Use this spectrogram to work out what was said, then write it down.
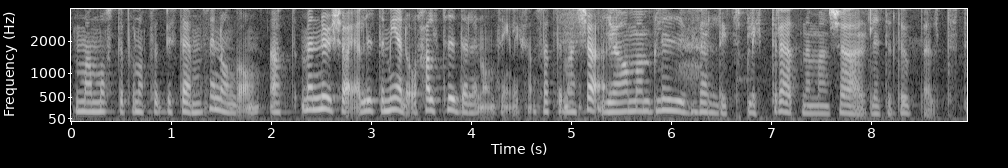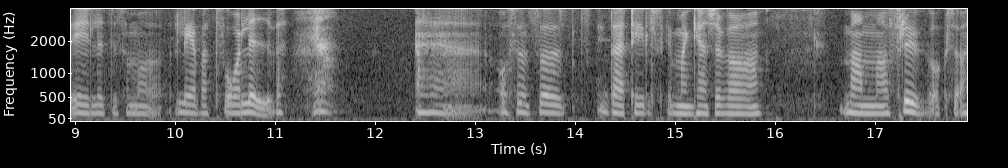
man måste på något sätt bestämma sig någon gång att men nu kör jag lite mer då, halvtid eller någonting liksom, så att man kör. ja, man blir väldigt splittrad när man kör lite dubbelt. Det är lite som att leva två liv. Ja. Eh, och sen så därtill ska man kanske vara mamma och fru också.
